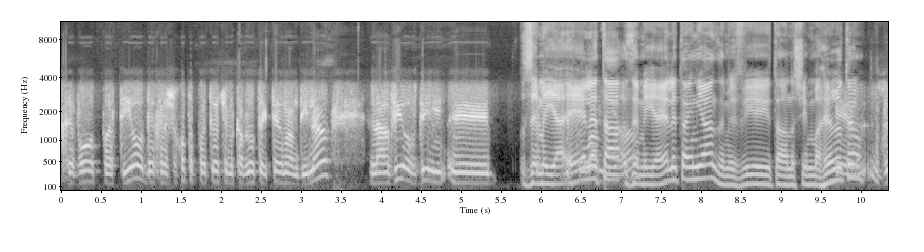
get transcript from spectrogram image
חברות פרטיות, דרך הלשכות הפרטיות שמקבלות היתר מהמדינה, להביא עובדים אה, זה מייעל את, ה... זה מייעל את העניין? זה מביא את האנשים מהר יותר? זה,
